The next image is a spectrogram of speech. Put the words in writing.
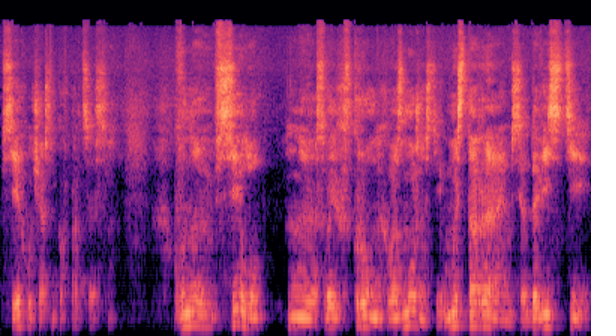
всех участников процесса. В, в силу своих скромных возможностей мы стараемся довести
